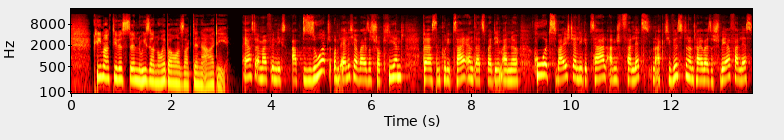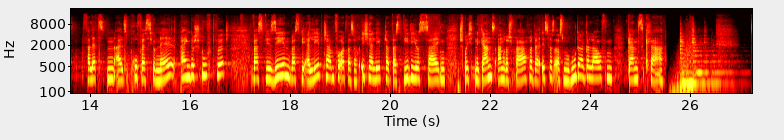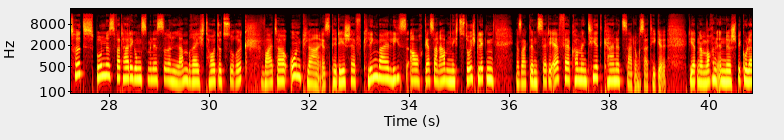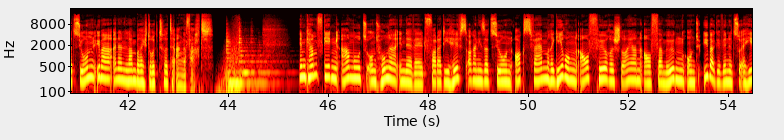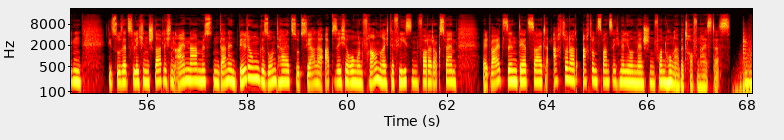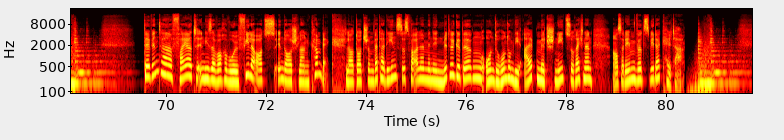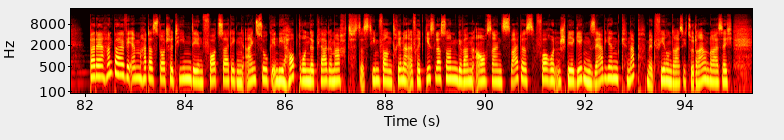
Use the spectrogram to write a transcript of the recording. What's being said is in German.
Klimaaktivistin Luisa Neubauer sagte in der ARD. Erst einmal finde ich es absurd und ehrlicherweise schockierend, dass ein Polizeieinsatz, bei dem eine hohe zweistellige Zahl an verletzten Aktivistinnen und teilweise schwer Verletzten als professionell eingestuft wird. Was wir sehen, was wir erlebt haben vor Ort, was auch ich erlebt habe, was Videos zeigen, spricht eine ganz andere Sprache. Da ist was aus dem Ruder gelaufen, ganz klar tritt Bundesverteidigungsministerin Lambrecht heute zurück. Weiter unklar. SPD-Chef Klingbeil ließ auch gestern Abend nichts durchblicken. Er sagte im ZDF, er kommentiert keine Zeitungsartikel. Die hatten am Wochenende Spekulationen über einen Lambrecht-Rücktritt angefacht. Im Kampf gegen Armut und Hunger in der Welt fordert die Hilfsorganisation Oxfam Regierungen auf, höhere Steuern auf Vermögen und Übergewinne zu erheben. Die zusätzlichen staatlichen Einnahmen müssten dann in Bildung, Gesundheit, soziale Absicherung und Frauenrechte fließen, fordert Oxfam. Weltweit sind derzeit 828 Millionen Menschen von Hunger betroffen, heißt das. Der Winter feiert in dieser Woche wohl vielerorts in Deutschland Comeback. Laut deutschem Wetterdienst ist vor allem in den Mittelgebirgen und rund um die Alpen mit Schnee zu rechnen. Außerdem wird's wieder kälter. Bei der Handball-WM hat das deutsche Team den vorzeitigen Einzug in die Hauptrunde klargemacht. Das Team von Trainer Alfred Gislason gewann auch sein zweites Vorrundenspiel gegen Serbien knapp mit 34 zu 33.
